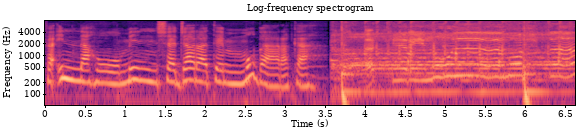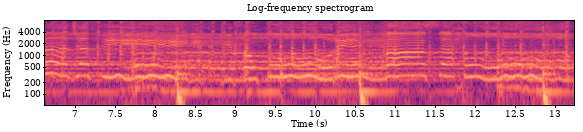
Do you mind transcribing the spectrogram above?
فإنه من شجرة مباركة. أكرموا المحتاج فيه بفطور مع سحور.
